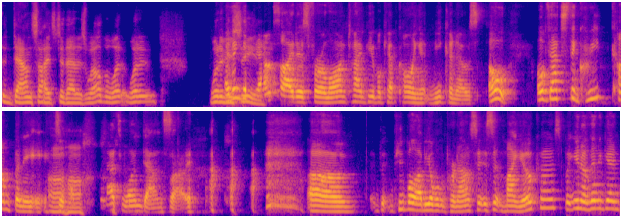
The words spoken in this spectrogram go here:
downsides to that as well, but what, what, what have I you think the downside is for a long time people kept calling it Mykonos. Oh, oh, that's the Greek company. Uh-huh. that's one downside. um, people I'll be able to pronounce it. Is it Mayokas? But you know, then again,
